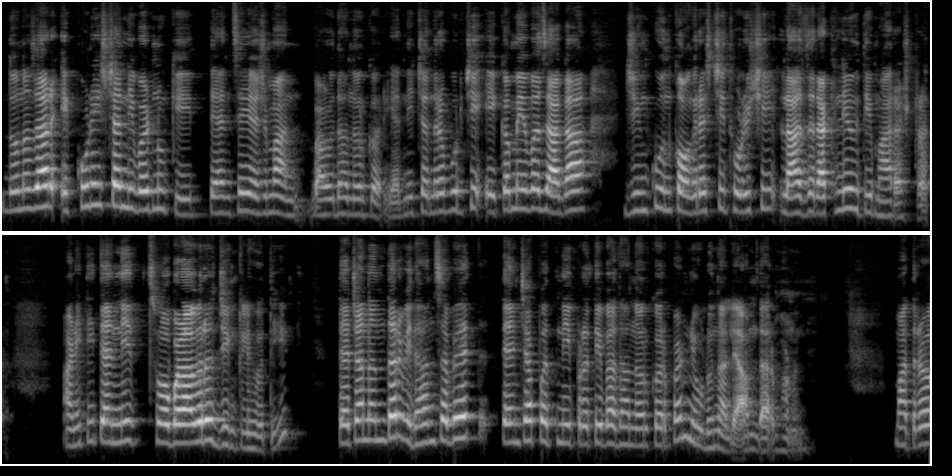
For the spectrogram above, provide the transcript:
दोन हजार एकोणीसच्या निवडणुकीत त्यांचे यजमान बाळू धानोरकर यांनी चंद्रपूरची एकमेव जागा जिंकून काँग्रेसची थोडीशी लाज राखली होती महाराष्ट्रात आणि ती त्यांनी स्वबळावरच जिंकली होती. त्याच्यानंतर विधानसभेत त्यांच्या पत्नी प्रतिभा धानोरकर पण निवडून आल्या आमदार म्हणून. मात्र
